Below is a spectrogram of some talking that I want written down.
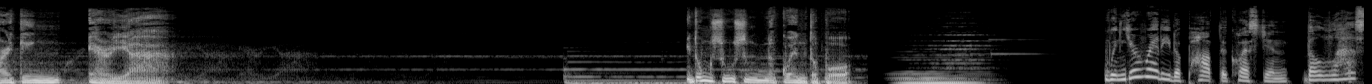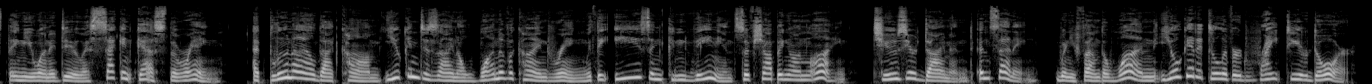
Parking area. Itong susunod na kwento po. When you're ready to pop the question, the last thing you want to do is second guess the ring. At Bluenile.com, you can design a one-of-a-kind ring with the ease and convenience of shopping online. Choose your diamond and setting. When you find the one, you'll get it delivered right to your door.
